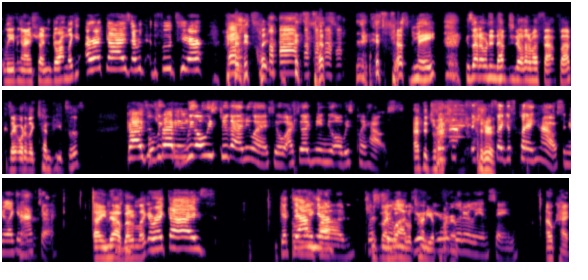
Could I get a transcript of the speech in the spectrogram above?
leaving, and I'm shutting the door, I'm like, "All right, guys, everything, the food's here." And it's like, it's just, it's just me because I don't want to have to know that I'm a fat fuck because I ordered like ten pizzas. Guys, it's Well, we, ready we always do that anyway. I feel I feel like me and you always play house. at the So it's just, it's just like it's playing house, and you're like an actor. I know, but I'm like, all right, guys, get oh down oh here. God. Just It's my one luck. little you're, tiny you're literally insane. Okay,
